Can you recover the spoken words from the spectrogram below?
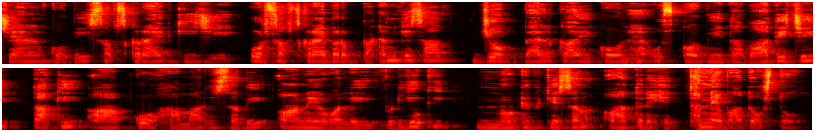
चैनल को भी सब्सक्राइब कीजिए। और सब्सक्राइबर बटन के साथ जो बेल का आइकॉन है, उसको भी दबा दीजिए, ताकि आपको हमारी सभी आने वाली वीडियो की नोटिफिकेशन आते रहे। धन्यवाद दोस्तों।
